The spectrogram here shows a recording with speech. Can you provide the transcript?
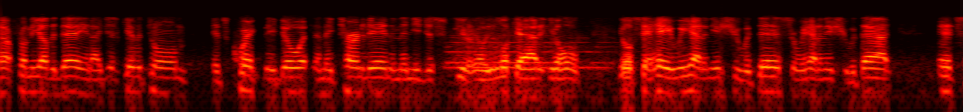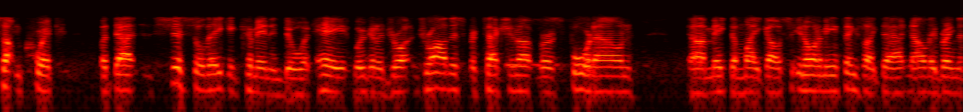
uh, from the other day, and I just give it to them. It's quick. They do it, and they turn it in, and then you just you know you look at it. You'll you'll say, hey, we had an issue with this, or we had an issue with that, and it's something quick. But that just so they can come in and do it. Hey, we're going to draw draw this protection up versus four down, uh, make the Mike out. So, you know what I mean? Things like that. Now they bring the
